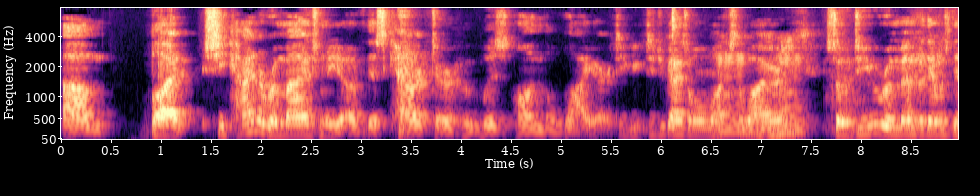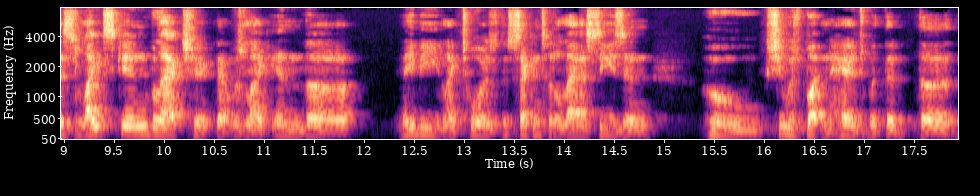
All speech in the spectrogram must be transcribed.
Um, but she kind of reminds me of this character who was on The Wire. Did you, did you guys all watch The Wire? Mhm. So do you remember there was this light skinned black chick that was like in the maybe like towards the second to the last season who she was butting heads with the, the,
